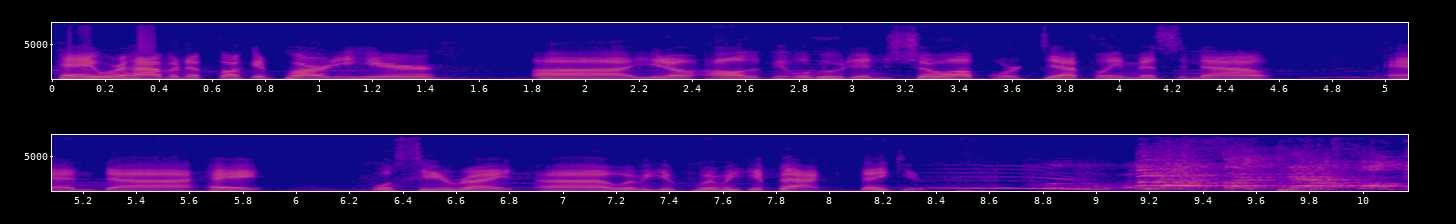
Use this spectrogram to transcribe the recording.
hey, we're having a fucking party here. Uh, you know, all the people who didn't show up, we're definitely missing out. And uh, hey, we'll see you right uh, when we get when we get back. Thank you. When I say Castro, y'all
